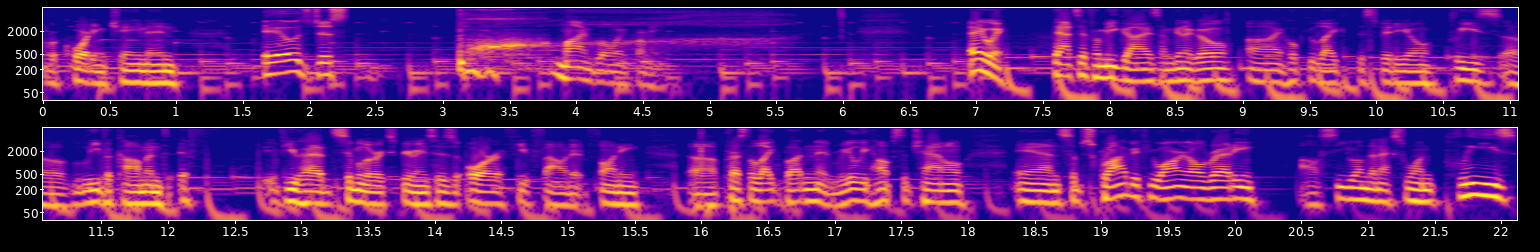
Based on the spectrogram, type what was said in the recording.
recording chain in. It was just mind blowing for me. Anyway, that's it for me, guys. I'm gonna go. Uh, I hope you liked this video. Please uh, leave a comment if if you had similar experiences or if you found it funny. Uh, press the like button; it really helps the channel. And subscribe if you aren't already. I'll see you on the next one. Please,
